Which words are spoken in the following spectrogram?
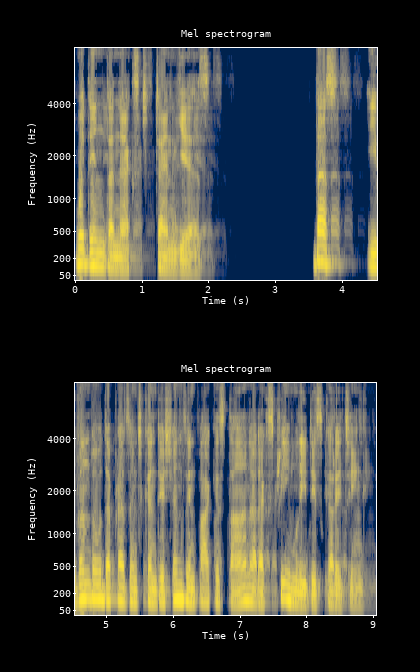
within the next ten years. Thus, even though the present conditions in Pakistan are extremely discouraging,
